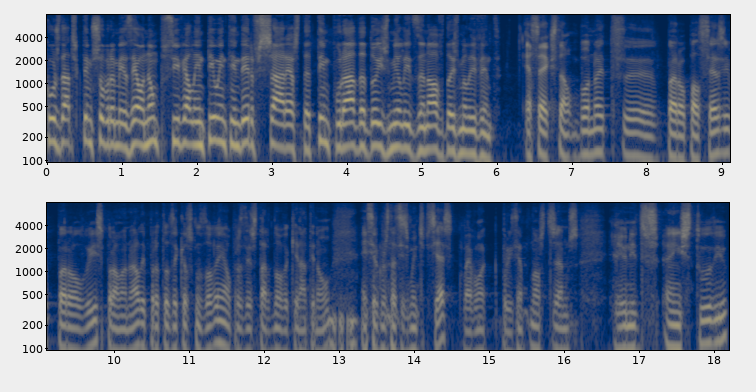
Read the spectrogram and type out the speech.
Com os dados que temos sobre a mesa, é ou não possível, em teu entender, fechar esta temporada 2019-2020? Essa é a questão. Boa noite eh, para o Paulo Sérgio, para o Luís, para o Manuel e para todos aqueles que nos ouvem. É um prazer estar de novo aqui na Antena 1, em circunstâncias muito especiais, que levam a que, por exemplo, nós estejamos reunidos em estúdio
